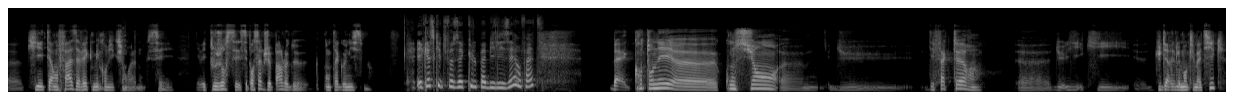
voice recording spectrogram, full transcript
euh, qui était en phase avec mes convictions. Voilà. Donc c'est il y avait toujours c'est pour ça que je parle de d'antagonisme. Et qu'est-ce qui te faisait culpabiliser en fait? Ben, quand on est conscient du des facteurs du qui du dérèglement climatique,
